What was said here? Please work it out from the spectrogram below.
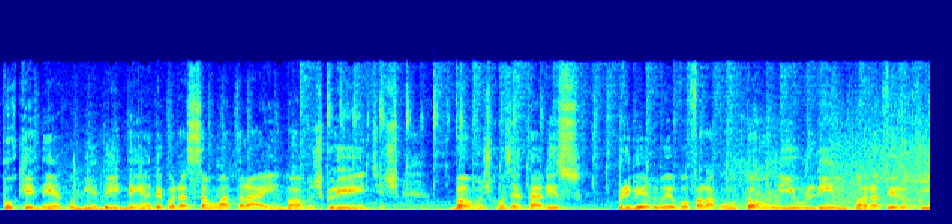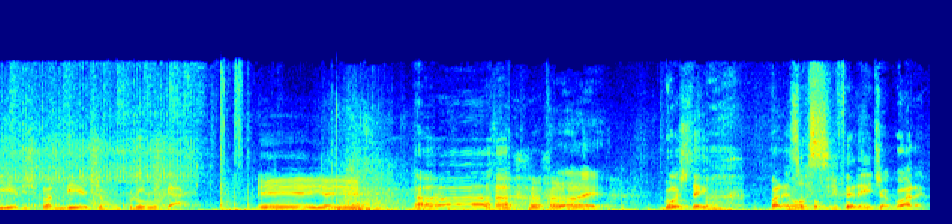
porque nem a comida e nem a decoração atraem novos clientes. Vamos consertar isso. Primeiro eu vou falar com o Tom e o Lynn para ver o que eles planejam para o lugar. Ei, e aí? Ah! Oi. Gostei. Parece um Nossa. pouco diferente agora.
